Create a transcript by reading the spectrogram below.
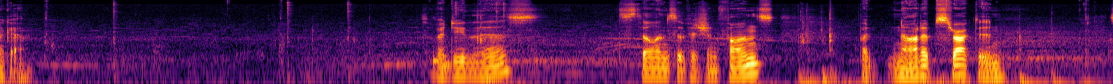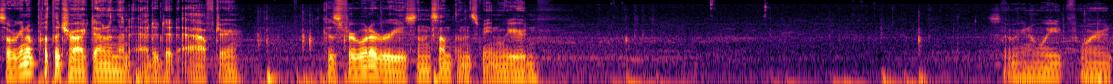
Okay. So if I do this. Still insufficient funds, but not obstructed. So we're going to put the track down and then edit it after. Because for whatever reason, something's being weird. So we're going to wait for it.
